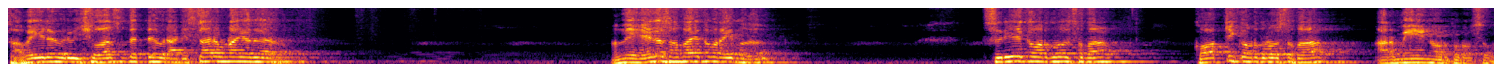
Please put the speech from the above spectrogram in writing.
സഭയിലെ ഒരു വിശ്വാസത്തിന്റെ ഒരു അടിസ്ഥാനം ഉണ്ടായത് കാരണം. അന്ന് ഏകസഭ എന്ന് പറയുന്നത് സിറിയക്ക് ഓർത്തഡോക്സ് സഭ കോപ്റ്റിക് ഓർത്തഡോക്സ് സഭ അർമേനിയൻ ഓർത്തഡോക്സ് സഭ.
